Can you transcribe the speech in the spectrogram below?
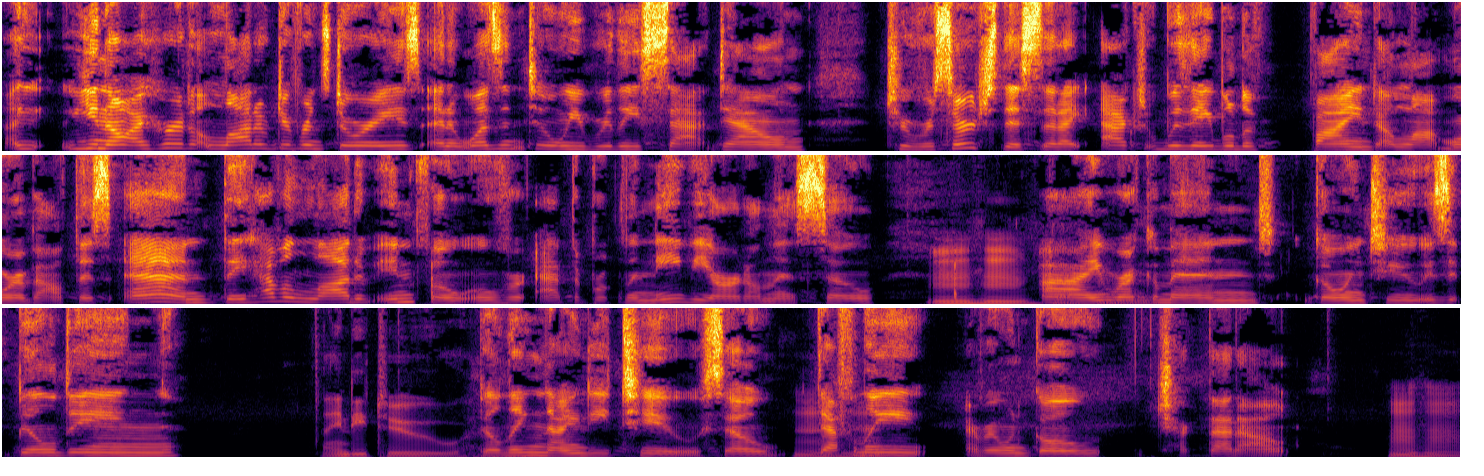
I, you know, I heard a lot of different stories, and it wasn't until we really sat down to research this that I actually was able to find a lot more about this. And they have a lot of info over at the Brooklyn Navy Yard on this, so Mm-hmm. I recommend going to. Is it building? 92. Building 92. So definitely everyone go check that out. Mm-hmm.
